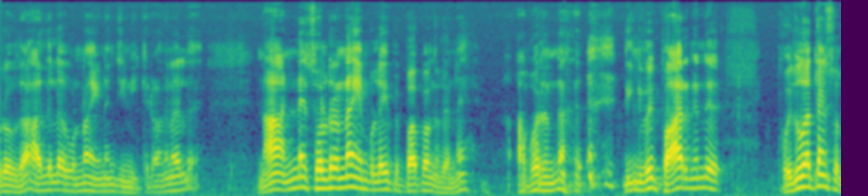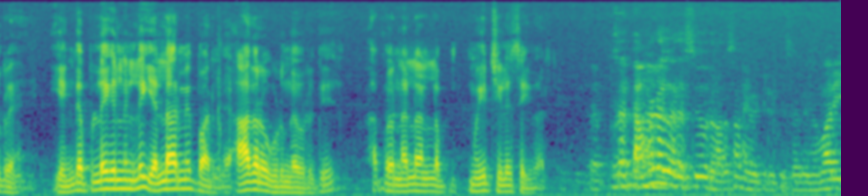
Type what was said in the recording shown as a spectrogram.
உறவு தான். அதில் ஒன்றா இணைஞ்சு நிற்கிறோம் அதனால் நான் அண்ணன் சொல்கிறேன்னா என் பிள்ளைய போய் பார்ப்பாங்க தானே? அப்புறம் என்ன நீங்கள் போய் பாருங்கன்னு பொதுவாக தான் சொல்கிறேன் எங்கள் பிள்ளைகள்னு இல்லை எல்லாருமே பாருங்கள் ஆதரவு கொடுங்க அவருக்கு. அப்போ நல்ல நல்ல முயற்சியில் செய்வார். சார் தமிழக அரசு ஒரு அரசாணை விட்டுருக்கு சார். இந்த மாதிரி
